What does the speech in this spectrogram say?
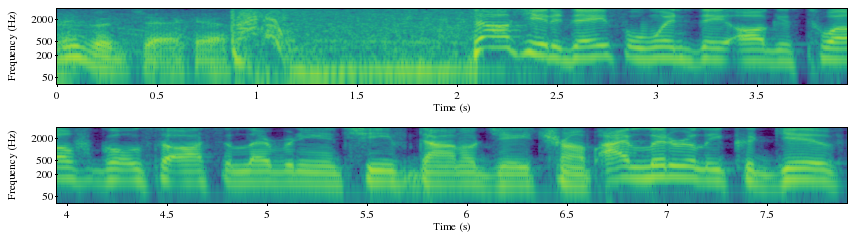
He's a jackass. Donkey of the day for Wednesday, August 12th goes to our celebrity in chief, Donald J. Trump. I literally could give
